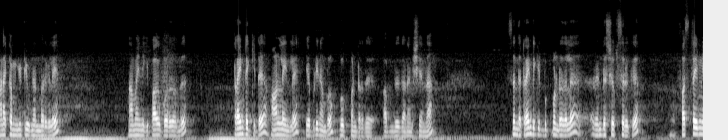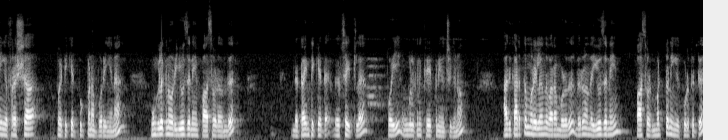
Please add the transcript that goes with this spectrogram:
வணக்கம் யூடியூப் நண்பர்களே. நாம் இன்றைக்கி பார்க்க போகிறது வந்து ட்ரெயின் டிக்கெட்டு ஆன்லைனில் எப்படி நம்ம புக் பண்ணுறது அப்படின்றதுக்கான விஷயந்தான் ஸோ இந்த ட்ரெயின் டிக்கெட் புக் பண்ணுறதுல ரெண்டு ஸ்டெப்ஸ் இருக்குது ஃபஸ்ட் டைம் நீங்கள் ஃப்ரெஷ்ஷாக போய் டிக்கெட் புக் பண்ண போகிறீங்கன்னா உங்களுக்குன்னு ஒரு யூசர் நேம் பாஸ்வேர்டை வந்து இந்த ட்ரெயின் டிக்கெட் வெப்சைட்டில் போய் உங்களுக்குன்னு க்ரியேட் பண்ணி வச்சுக்கணும். அதுக்கு அடுத்த முறையிலேருந்து வரும்பொழுது வெறும் அந்த யூசர் நேம் பாஸ்வேர்டு மட்டும் நீங்கள் கொடுத்துட்டு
